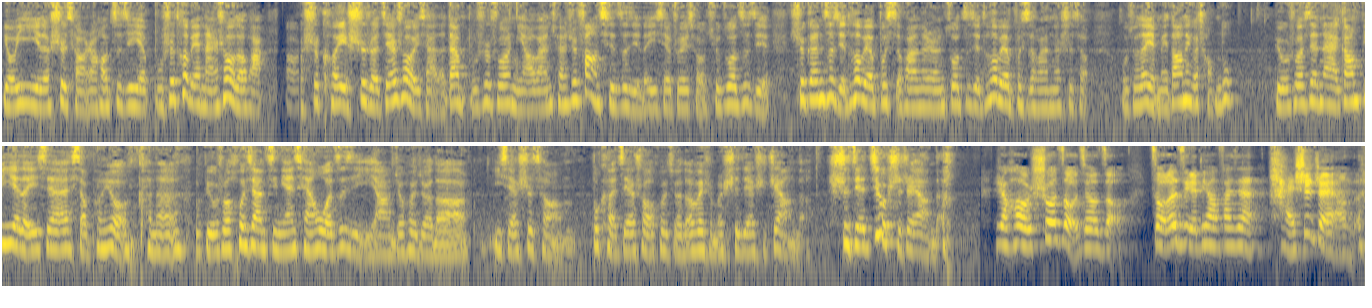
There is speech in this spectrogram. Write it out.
有意义的事情，然后自己也不是特别难受的话，呃，是可以试着接受一下的。但不是说你要完全去放弃自己的一些追求，去做自己，去跟自己特别不喜欢的人做自己特别不喜欢的事情。我觉得也没到那个程度。比如说，现在刚毕业的一些小朋友，可能比如说会像几年前我自己一样，就会觉得一些事情不可接受，会觉得为什么世界是这样的？世界就是这样的。然后说走就走，走了几个地方，发现还是这样的。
